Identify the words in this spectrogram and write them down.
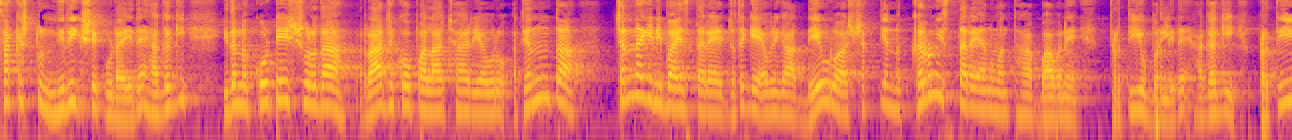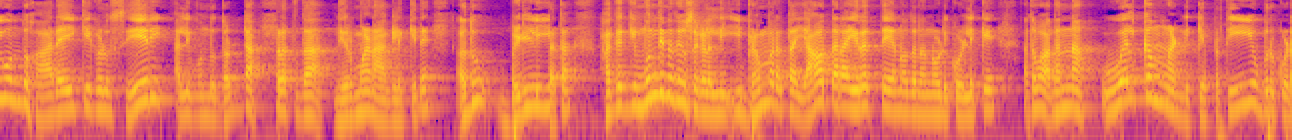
ಸಾಕಷ್ಟು ನಿರೀಕ್ಷೆ ಕೂಡ ಇದೆ. ಹಾಗಾಗಿ ಇದನ್ನು ಕೋಟೇಶ್ವರದ ರಾಜಗೋಪಾಲಾಚಾರ್ಯ ಅವರು ಅತ್ಯಂತ ಚೆನ್ನಾಗಿ ನಿಭಾಯಿಸ್ತಾರೆ, ಜೊತೆಗೆ ಅವರಿಗೆ ಆ ದೇವರು ಆ ಶಕ್ತಿಯನ್ನು ಕರುಣಿಸ್ತಾರೆ ಅನ್ನುವಂತಹ ಭಾವನೆ ಪ್ರತಿಯೊಬ್ಬರಲ್ಲಿದೆ. ಹಾಗಾಗಿ ಪ್ರತಿಯೊಂದು ಹಾರೈಕೆಗಳು ಸೇರಿ ಅಲ್ಲಿ ಒಂದು ದೊಡ್ಡ ರಥದ ನಿರ್ಮಾಣ ಆಗಲಿಕ್ಕಿದೆ. ಅದು ಬೆಳ್ಳಿ ರಥ. ಹಾಗಾಗಿ ಮುಂದಿನ ದಿವಸಗಳಲ್ಲಿ ಈ ಬ್ರಹ್ಮರಥ ಯಾವ ಥರ ಇರುತ್ತೆ ಅನ್ನೋದನ್ನು ನೋಡಿಕೊಳ್ಳಿಕ್ಕೆ ಅಥವಾ ಅದನ್ನು ವೆಲ್ಕಮ್ ಮಾಡಲಿಕ್ಕೆ ಪ್ರತಿಯೊಬ್ಬರು ಕೂಡ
